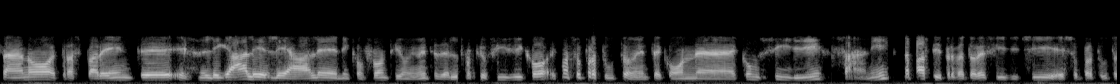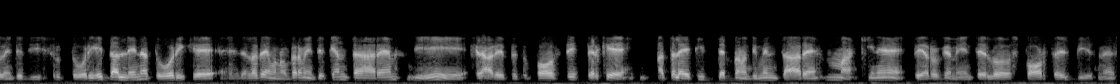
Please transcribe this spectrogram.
sano, trasparente, legale e leale nei confronti ovviamente del proprio fisico, ma soprattutto ovviamente con eh, consigli sani da parte di preparatori fisici e soprattutto ovviamente di istruttori e da allenatori che eh, la devono veramente piantare di creare i presupposti perché gli debbano diventare macchine per ovviamente lo sport e il business.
